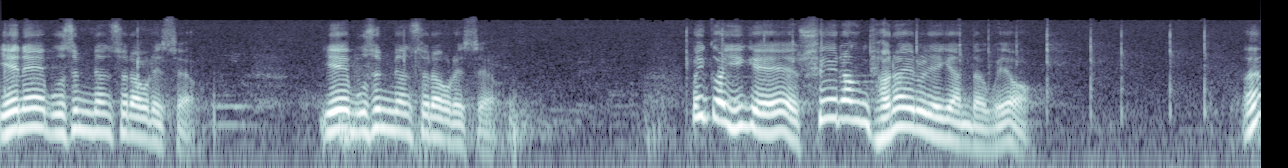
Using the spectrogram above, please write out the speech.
얘네 무슨 변수라고 그랬어요? 얘 무슨 변수라고 그랬어요? 그러니까 이게 수혜랑 변화율을 얘기한다고요. 에?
